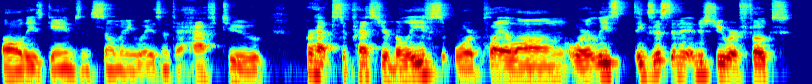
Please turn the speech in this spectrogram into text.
all these games in so many ways and to have to perhaps suppress your beliefs or play along or at least exist in an industry where folks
